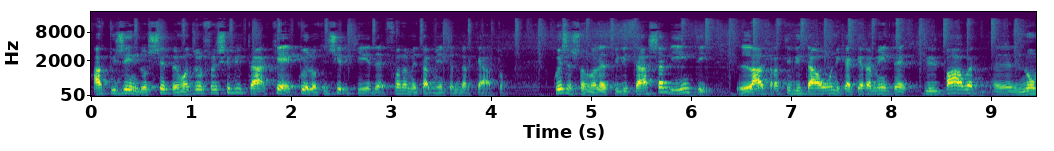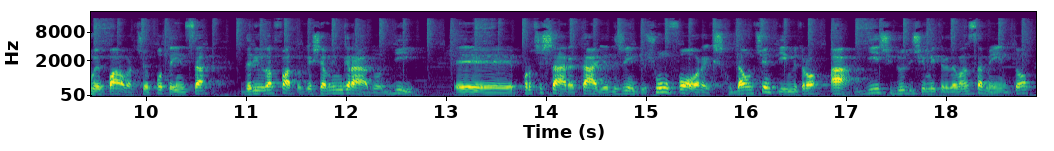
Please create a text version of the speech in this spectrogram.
acquisendo sempre maggior flessibilità che è quello che ci richiede fondamentalmente il mercato. Queste sono le attività salienti, l'altra attività unica chiaramente il power, eh, il nome power cioè potenza, deriva dal fatto che siamo in grado di eh, processare tagli ad esempio su un forex da un centimetro a 10-12 metri di avanzamento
